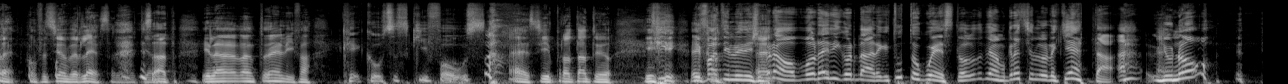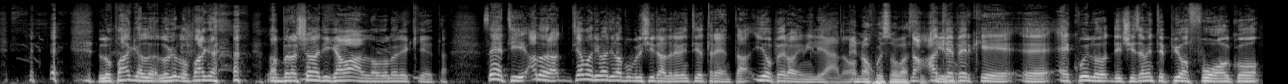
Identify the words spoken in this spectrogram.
Vabbè, confezione per l'estero. Esatto. E la, l'Antonelli fa: Che cosa schifosa. Eh sì, però tanto io. Sì, e infatti lui dice: Eh. Però vorrei ricordare che tutto questo lo dobbiamo grazie all'orecchietta. eh? You know? lo paga, lo, lo paga la bracciata di cavallo con l'orecchietta. Senti, allora siamo arrivati alla pubblicità delle 20.30. Io, però, Emiliano. Eh no, questo va No, anche perché eh, è quello decisamente più a fuoco.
